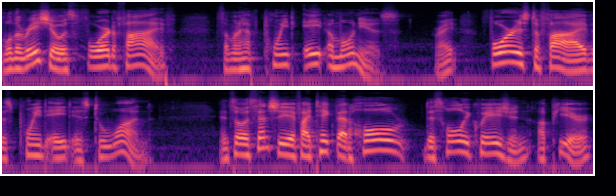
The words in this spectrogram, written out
Well, the ratio is 4 to 5. So I'm going to have 0.8 ammonias, right? 4 is to 5 is 0.8 is to 1. And so essentially, if I take that whole this whole equation up here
